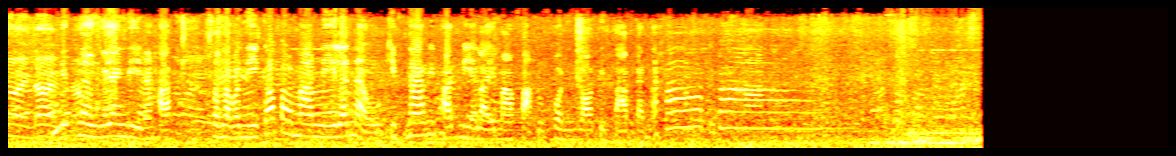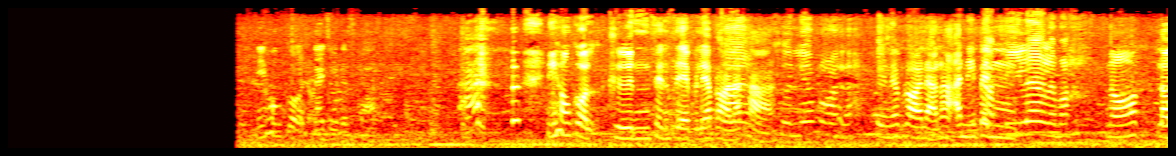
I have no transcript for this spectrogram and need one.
ได้ได้นิดนึงก็ยังดีนะคะสำหรับวันนี้ก็ประมาณนี้แล้วเดี๋ยวคลิปหน้าพี่พัฒน์มีอะไรมาฝากทุกคนรอติดตามกันนะคะ บ๊ายบายนี่ฮ่องกงได้จูเดสกานี่ฮ่องกงคืนเซนเซไปเรียบร้อยแล้วค่ะ คืนเรียบร้อยแล้ว คืนเรียบร้อยแล้วนะคะอันนี้เป็นแต่ปีแรกเลยมะเนาะเรา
